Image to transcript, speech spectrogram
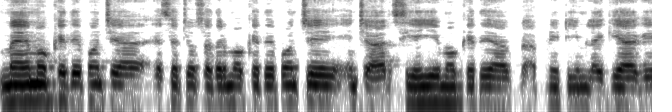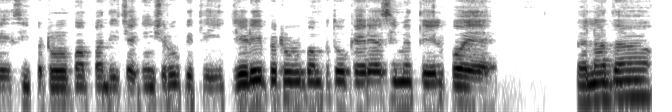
ਮੈਂ ਮੌਕੇ ਤੇ ਪਹੁੰਚਿਆ ਐਸਐਚਓ ਸਦਰ ਮੌਕੇ ਤੇ ਪਹੁੰਚੇ ਇੰਚਾਰਜ ਸੀਆਈਏ ਮੌਕੇ ਤੇ ਆਪ- ਆਪਣੀ ਟੀਮ ਲੈ ਕੇ ਆ ਗਏ ਅਸੀਂ ਪੈਟਰੋਲ ਪੰਪਾਂ ਦੀ ਚੈਕਿੰਗ ਸ਼ੁਰੂ ਕੀਤੀ। ਜਿਹੜੇ ਪੈਟਰੋਲ ਪੰਪ ਤੋਂ ਕਹਿ ਰਿਹਾ ਸੀ ਮੈਂ ਤੇਲ ਪਵਾਇਆ ਹੈ, ਪਹਿਲਾਂ ਤਾਂ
